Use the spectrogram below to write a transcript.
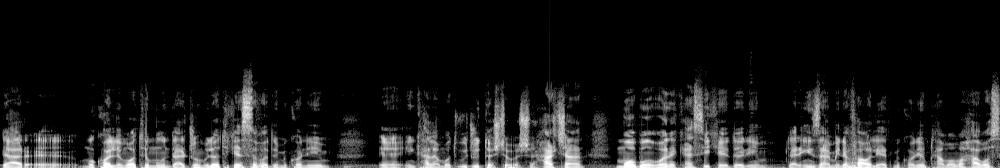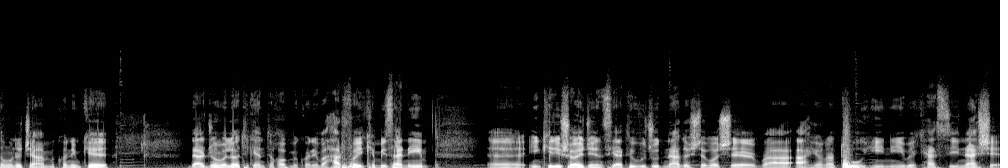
در مکالماتمون در جملاتی که استفاده می‌کنیم این کلمات وجود داشته باشه. هرچند ما به عنوان کسی که داریم در این زمینه فعالیت می‌کنیم تمام حواسمون رو جمع می‌کنیم که در جملاتی که انتخاب می‌کنیم و حرفایی که می‌زنیم این کلیشه های جنسیتی وجود نداشته باشه و احیانا توهینی به کسی نشه.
